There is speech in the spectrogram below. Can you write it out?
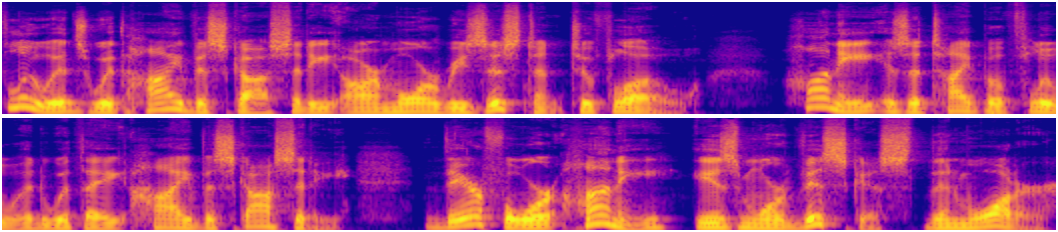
Fluids with high viscosity are more resistant to flow. Honey is a type of fluid with a high viscosity. Therefore, honey is more viscous than water.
